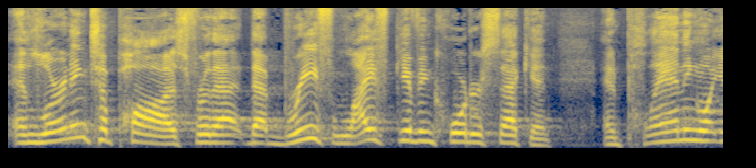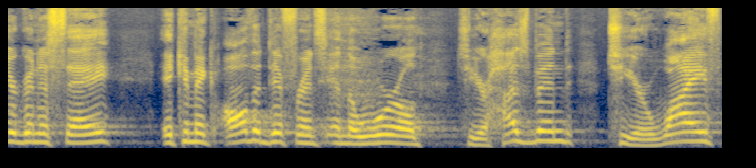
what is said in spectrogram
And learning to pause for that, that brief, life giving quarter second and planning what you're going to say, it can make all the difference in the world to your husband, to your wife.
